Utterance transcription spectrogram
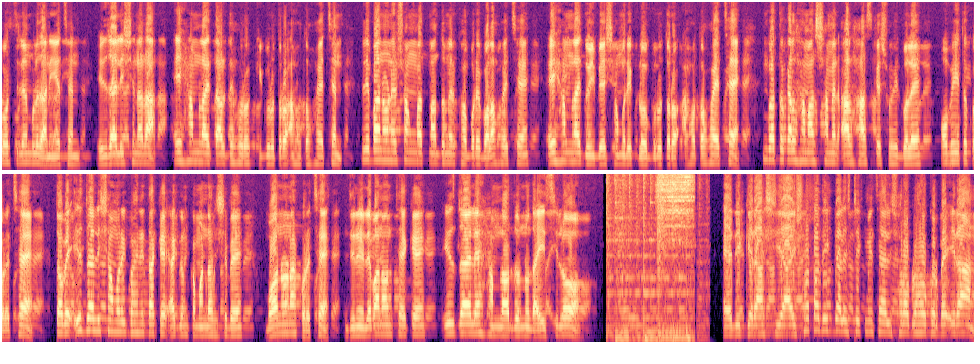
করছিলেন বলে জানিয়েছেন। ইসরায়েলি সেনারা এই হামলায় তার দেহরক্ষী গুরুতর আহত হয়েছেন। লেবাননের সংবাদ মাধ্যমের খবরে বলা হয়েছে এই হামলায় দুই বেসামরিক লোক গুরুতর আহত হয়েছে। গতকাল হামাস সামের আল হাজকে শহীদ বলে অভিহিত করেছে। তবে ইসরায়েলি সামরিক বাহিনী তাকে একজন কমান্ডার হিসেবে বর্ণনা করেছে যিনি লেবানন থেকে ইসরায়েলে হামলার জন্য দায়ী ছিল। এদিকে রাশিয়ায় শতাধিক ব্যালিস্টিক মিসাইল সরবরাহ করবে ইরান।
